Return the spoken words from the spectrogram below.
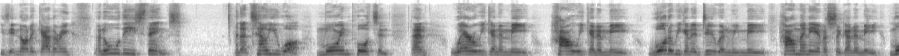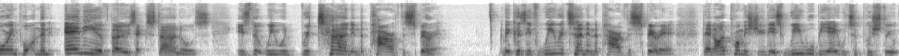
Is it not a gathering? And all these things. And I tell you what, more important than where are we going to meet? How are we going to meet? What are we going to do when we meet? How many of us are going to meet? More important than any of those externals is that we would return in the power of the Spirit. Because if we return in the power of the Spirit, then I promise you this we will be able to push through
